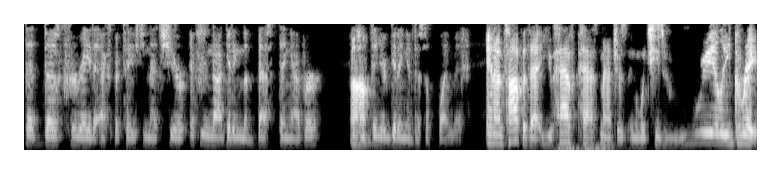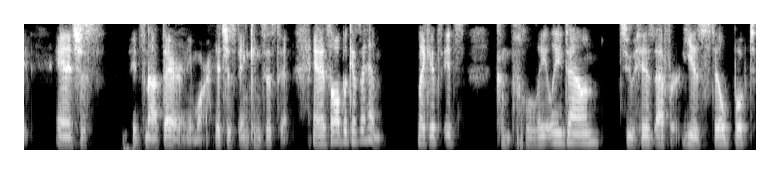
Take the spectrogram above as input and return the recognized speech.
that does create an expectation that you're if you're not getting the best thing ever, Uh-huh. then you're getting a disappointment. And on top of that, you have past matches in which he's really great, and it's just it's not there anymore. It's just inconsistent, and it's all because of him. Like it's it's completely down to his effort. He is still booked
